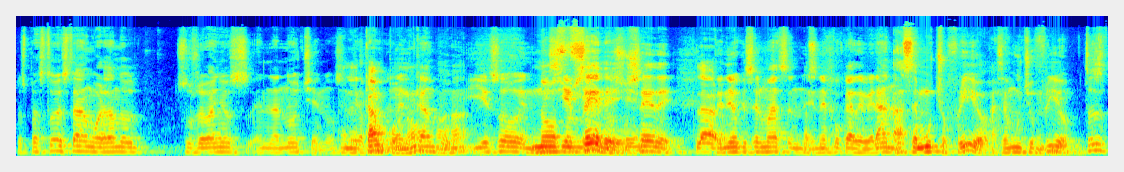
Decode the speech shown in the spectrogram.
los pastores estaban guardando sus rebaños en la noche, ¿no? En, el campo, en el campo. Y eso en no diciembre sucede, no sucede. Claro. Tenía que ser más en, en, época de verano. Hace mucho frío. Hace mucho frío. Entonces,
